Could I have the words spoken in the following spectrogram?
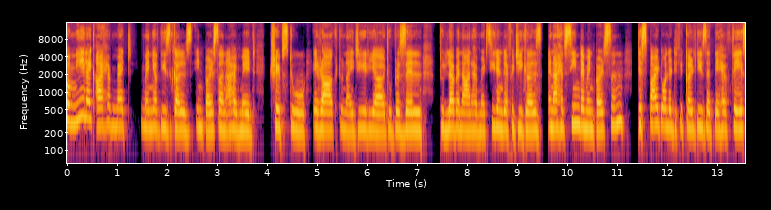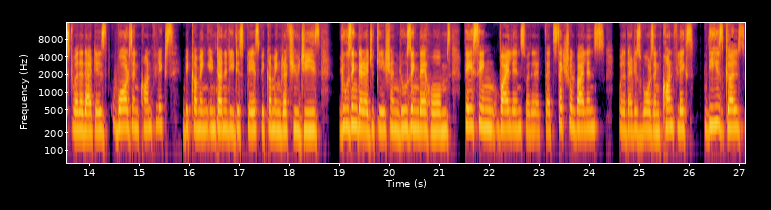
for me like i have met many of these girls in person. I have made trips to iraq to nigeria to brazil to lebanon i have met syrian refugee girls and i have seen them in person despite all the difficulties that they have faced whether that is wars and conflicts becoming internally displaced becoming refugees losing their education losing their homes facing violence whether that's sexual violence whether that is wars and conflicts, these girls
